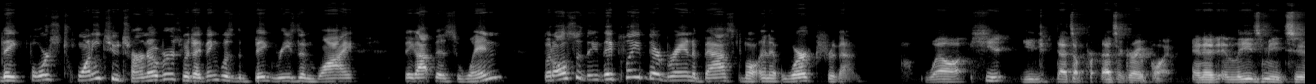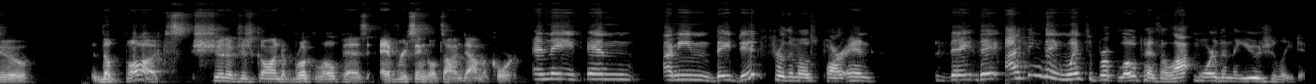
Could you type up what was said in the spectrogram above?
they forced 22 turnovers, which I think was the big reason why they got this win. But also they, they played their brand of basketball and it worked for them. Well, here you that's a that's a great point, and it, it leads me to the Bucks should have just gone to Brook Lopez every single time down the court. and they and I mean they did for the most part, and they they I think they went to Brook Lopez a lot more than they usually do.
